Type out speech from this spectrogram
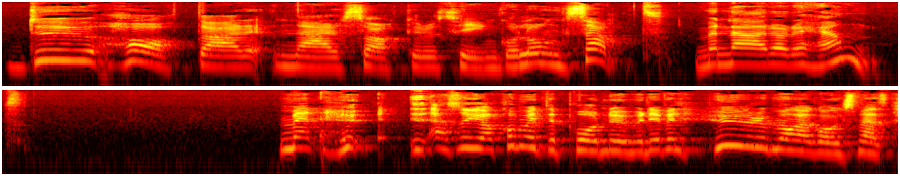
du hatar när saker och ting går långsamt. Men när har det hänt? Men hur, alltså jag kommer inte på nu, men det är väl hur många gånger som helst.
